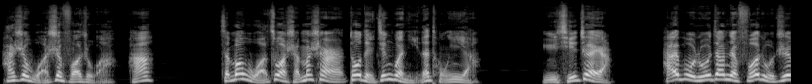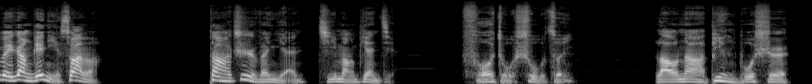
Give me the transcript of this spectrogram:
还是我是佛主啊？啊，怎么我做什么事儿都得经过你的同意啊？与其这样，还不如将这佛主之位让给你算了。”大智闻言，急忙辩解：“佛主恕罪，老衲并不是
